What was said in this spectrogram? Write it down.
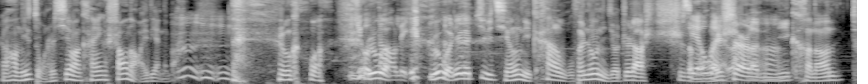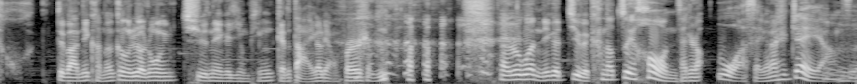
然后你总是希望看一个烧脑一点的吧？嗯嗯嗯。如果有道理，如果这个剧情你看了五分钟你就知道是怎么回事了，你可能，对吧？你可能更热衷去那个影评给他打一个两分什么的。但如果你那个剧尾看到最后，你才知道，哇塞，原来是这样子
